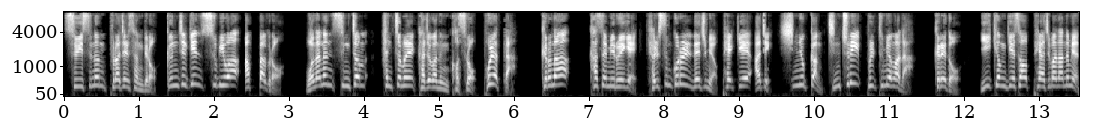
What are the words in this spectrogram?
스위스는 브라질 상대로 끈질긴 수비와 압박으로 원하는 승점 한 점을 가져가는 것으로 보였다. 그러나 카세미르에게 결승골을 내주며 패기에 아직 16강 진출이 불투명하다. 그래도 이 경기에서 패하지만 않으면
